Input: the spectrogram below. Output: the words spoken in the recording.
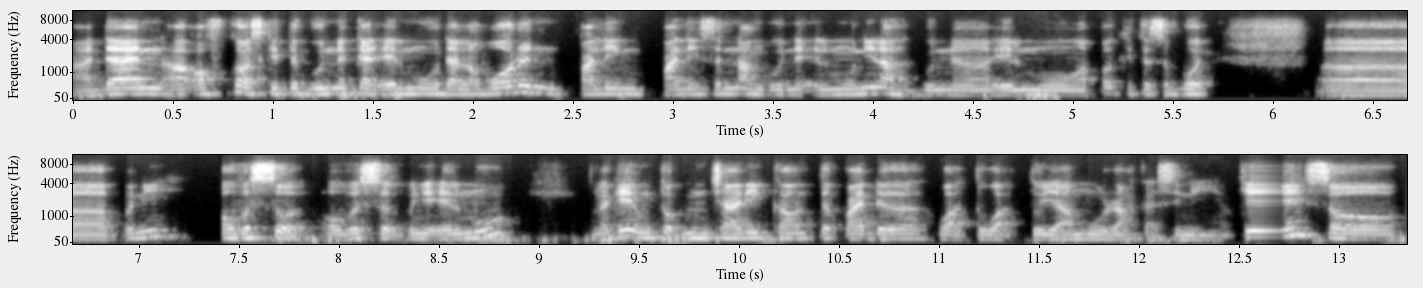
uh, dan uh, of course kita gunakan ilmu dalam Warren paling paling senang guna ilmu ni lah guna ilmu apa kita sebut uh, apa ni oversold oversold punya ilmu okay untuk mencari counter pada waktu-waktu yang murah kat sini okay so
